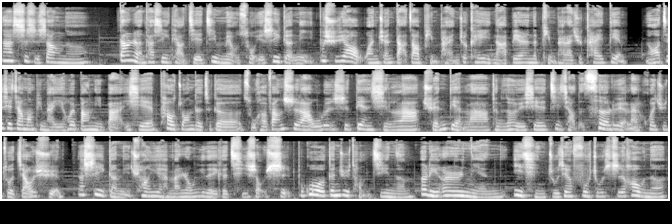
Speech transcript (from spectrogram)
那事实上呢？当然，它是一条捷径，没有错，也是一个你不需要完全打造品牌，你就可以拿别人的品牌来去开店。然后这些加盟品牌也会帮你把一些套装的这个组合方式啦，无论是店型啦、选点啦，可能都有一些技巧的策略来会去做教学。那是一个你创业还蛮容易的一个起手式。不过根据统计呢，二零二二年疫情逐渐复苏之后呢，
